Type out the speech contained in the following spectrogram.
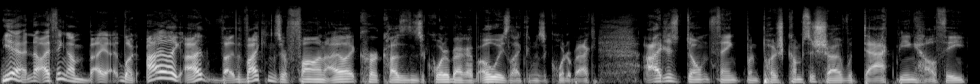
yeah, no, I think I'm. I, look, I like. I the Vikings are fun. I like Kirk Cousins as a quarterback. I've always liked him as a quarterback. I just don't think when push comes to shove, with Dak being healthy,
